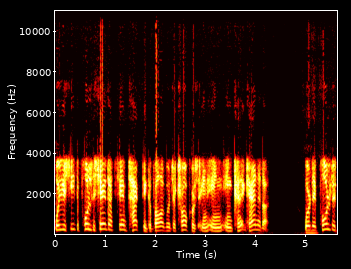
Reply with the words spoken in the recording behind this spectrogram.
Well, you see, they pulled the same, that same tactic abroad with the truckers in, in, in Canada, where they pulled it,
